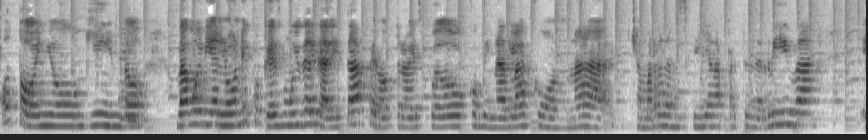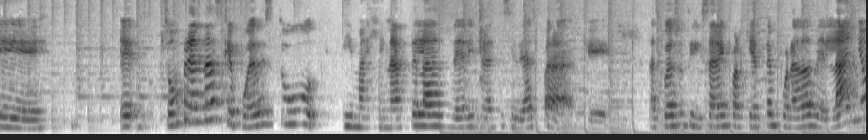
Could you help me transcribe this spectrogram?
otoño, guindo va muy bien, lo único que es muy delgadita, pero otra vez puedo combinarla con una chamarra de mezclilla en la parte de arriba. Eh, eh, son prendas que puedes tú imaginártelas de diferentes ideas para que las puedas utilizar en cualquier temporada del año,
